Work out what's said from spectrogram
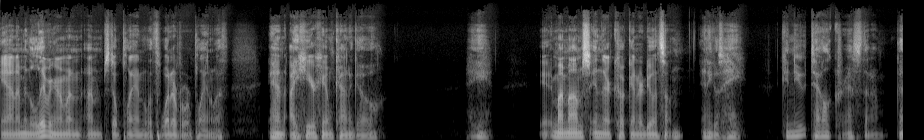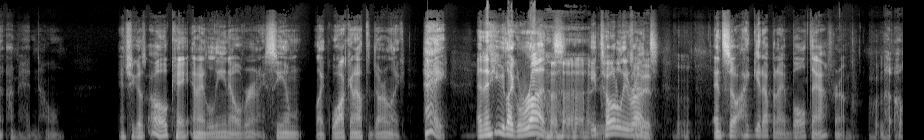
and I'm in the living room, and I'm still playing with whatever we're playing with, and I hear him kind of go, "Hey," my mom's in there cooking or doing something, and he goes, "Hey, can you tell Chris that I'm gonna, I'm heading home?" And she goes, "Oh, okay." And I lean over and I see him like walking out the door. I'm like, "Hey!" And then he like runs. he totally runs. And so I get up and I bolt after him. Oh no.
